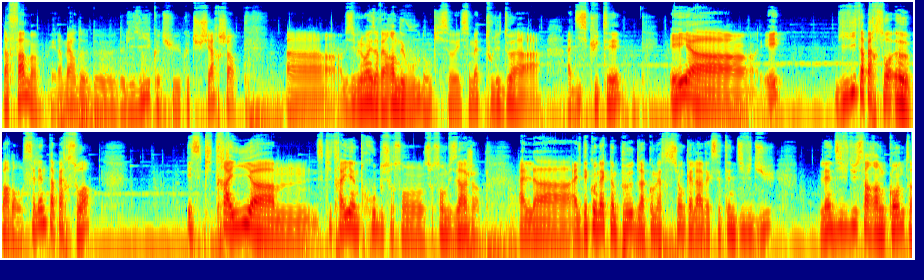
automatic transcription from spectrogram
ta femme, et la mère de, Lily que tu, cherches. visiblement, ils avaient un rendez-vous, donc ils se, mettent tous les deux à, discuter. Et, Lily t'aperçoit... pardon, Célène t'aperçoit et ce qui trahit, euh, un trouble sur son, visage. Euh, elle déconnecte un peu de la conversation qu'elle a avec cet individu. L'individu s'en rend compte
